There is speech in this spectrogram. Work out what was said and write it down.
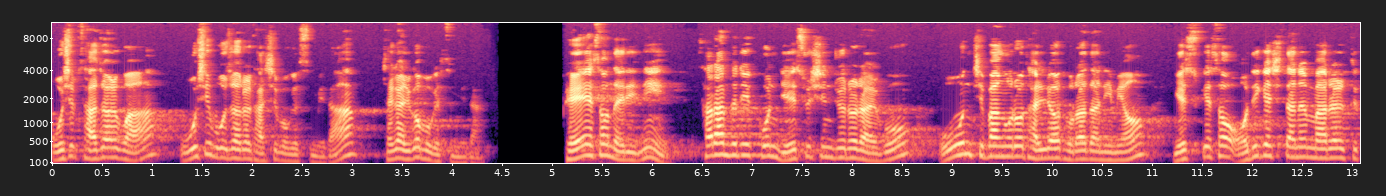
54절과 55절을 다시 보겠습니다. 제가 읽어보겠습니다. 배에서 내리니 사람들이 곧 예수신 줄을 알고 온 지방으로 달려 돌아다니며 예수께서 어디 계시다는 말을 듣,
